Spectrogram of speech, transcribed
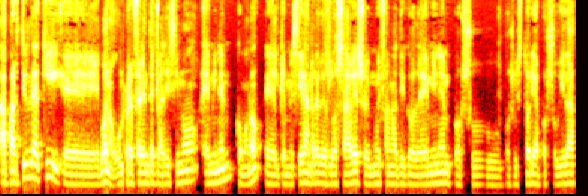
A partir de aquí, eh, bueno, un referente clarísimo, Eminem, como no, el que me siga en redes lo sabe, soy muy fanático de Eminem por su, por su historia, por su vida.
